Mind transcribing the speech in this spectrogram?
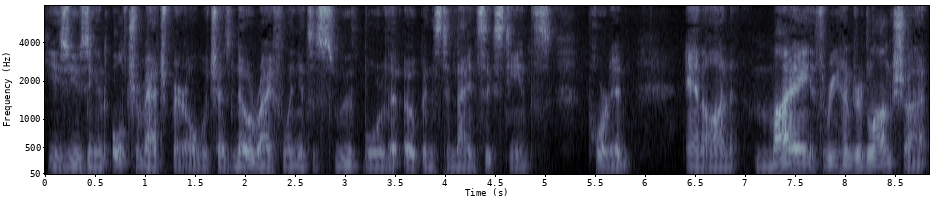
he's using an Ultra Match barrel, which has no rifling. It's a smooth bore that opens to 9 16ths ported. And on my 300 long shot,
